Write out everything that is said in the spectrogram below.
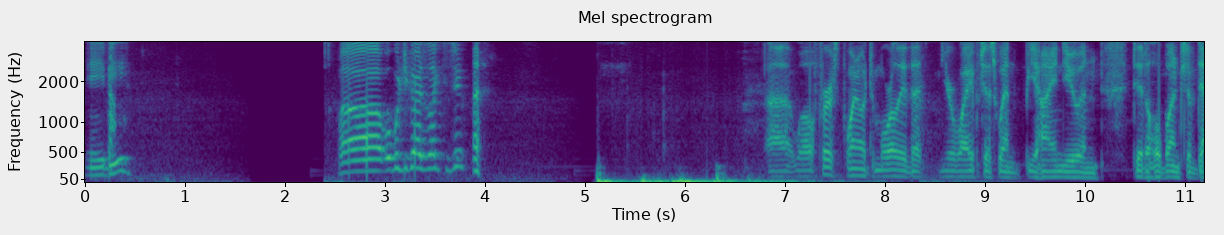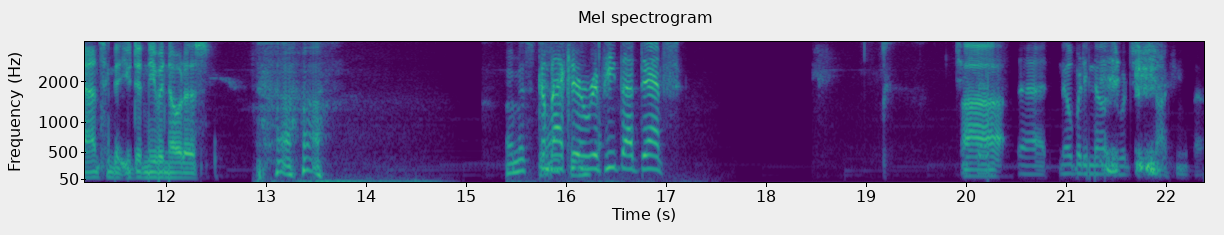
maybe. Uh, what would you guys like to do? Uh, well, first point out to Morley that your wife just went behind you and did a whole bunch of dancing that you didn't even notice. I miss Come back here and repeat that dance. She Uh, says that nobody knows what she's talking about.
